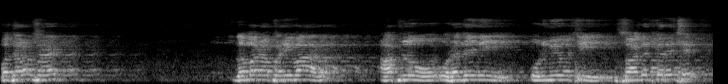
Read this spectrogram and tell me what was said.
પધારો સાહેબ. ગમારા પરિવાર આપનું હૃદયની ઉર્મિઓથી સ્વાગત કરે છે.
